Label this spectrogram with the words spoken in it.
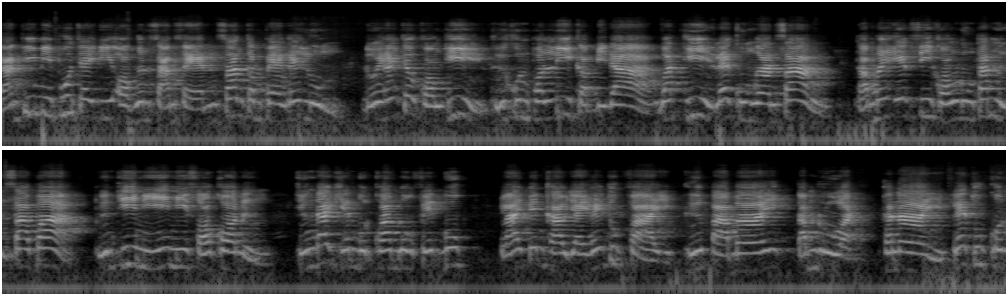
การที่มีผู้ใจดีออกเงินสามแสนสร้างกำแพงให้ลุง โดยให้เจ้าของที่คือคุณพอลลี่กับบิดา วัดที่และคุมงานสร้าง ทำให้เอฟซีของลุงท่านหนึ่งทราบว่า พื้นที่นี้มีสคหนึ่ง จึงได้เขียนบทความลงเฟซบุ๊กกลายเป็นข่าวใหญ่ให้ทุกฝ่าย คือป่าไม้ ตำรวจ ทนาย และทุกคน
